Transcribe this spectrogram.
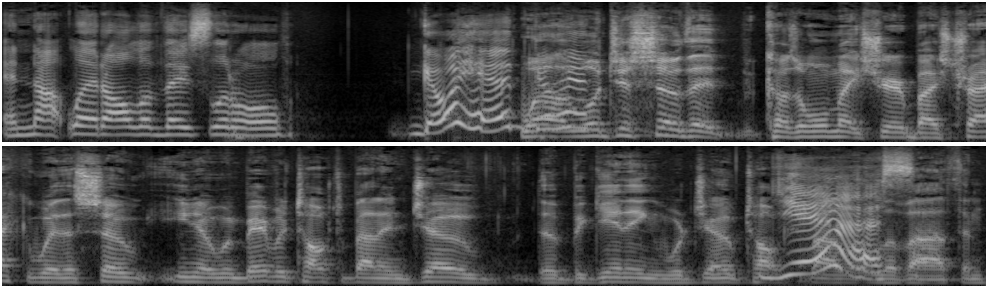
and not let all of those little Go ahead. Well, go ahead. well, just so that because I want to make sure everybody's tracking with us. So you know, when Beverly talked about in Job, the beginning where Job talks Yes. about Leviathan,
